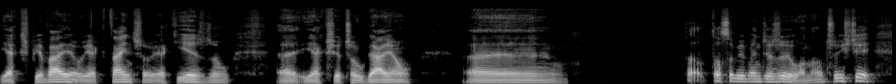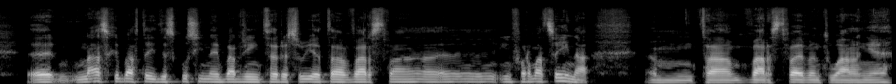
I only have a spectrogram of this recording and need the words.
jak śpiewają, jak tańczą, jak jeżdżą, jak się czołgają to, to sobie będzie żyło. No oczywiście e, nas chyba w tej dyskusji najbardziej interesuje ta warstwa e, informacyjna, ta warstwa ewentualnie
